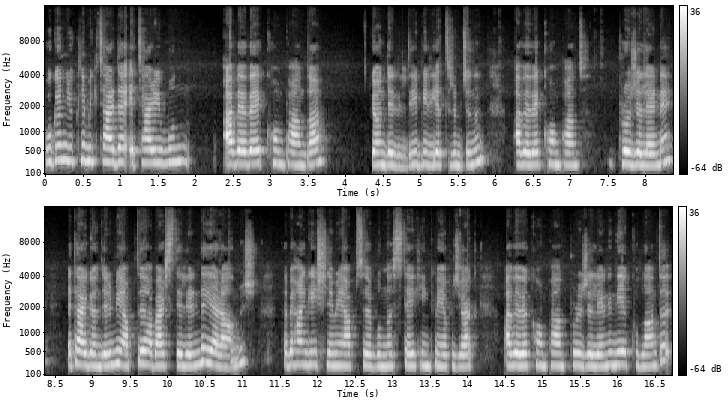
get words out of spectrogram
Bugün yüklü miktarda Ethereum'un AVV Compound'a gönderildiği bir yatırımcının AVV Compound projelerine Ether gönderimi yaptığı haber sitelerinde yer almış. Tabi hangi işlemi yaptı, bununla staking mi yapacak, AVV Compound projelerini niye kullandı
